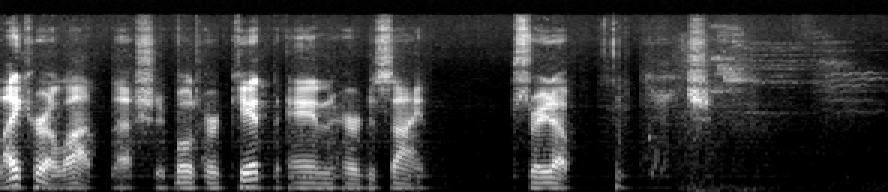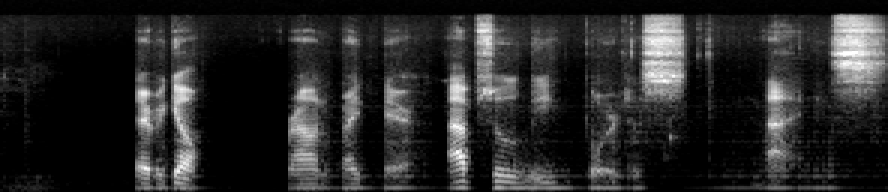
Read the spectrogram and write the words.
like her a lot, actually. Both her kit and her design. Straight up. there we go. Round right there. Absolutely gorgeous. Nice.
